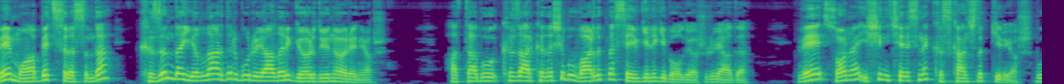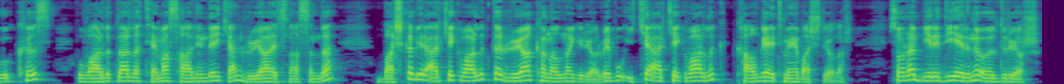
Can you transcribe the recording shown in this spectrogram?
ve muhabbet sırasında kızın da yıllardır bu rüyaları gördüğünü öğreniyor. Hatta bu kız arkadaşı bu varlıkla sevgili gibi oluyor rüyada. Ve sonra işin içerisine kıskançlık giriyor. Bu kız bu varlıklarla temas halindeyken rüya esnasında başka bir erkek varlık da rüya kanalına giriyor ve bu iki erkek varlık kavga etmeye başlıyorlar. Sonra biri diğerini öldürüyor.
